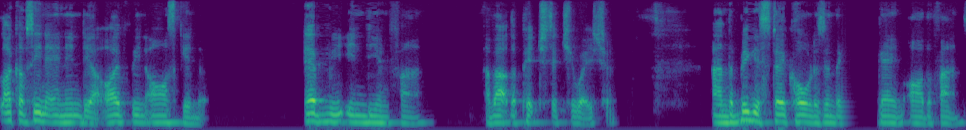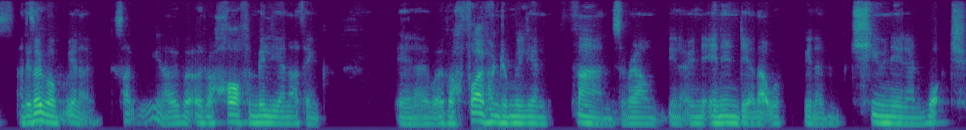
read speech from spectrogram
like I've seen it in India, I've been asking every Indian fan about the pitch situation. And the biggest stakeholders in the game are the fans. And there's over, you know, it's like, you know, over, over half a million, I think, you know, over 500 million fans around, you know, in, in India that will, you know, tune in and watch.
